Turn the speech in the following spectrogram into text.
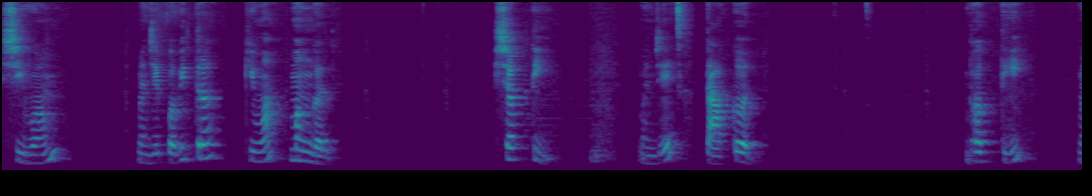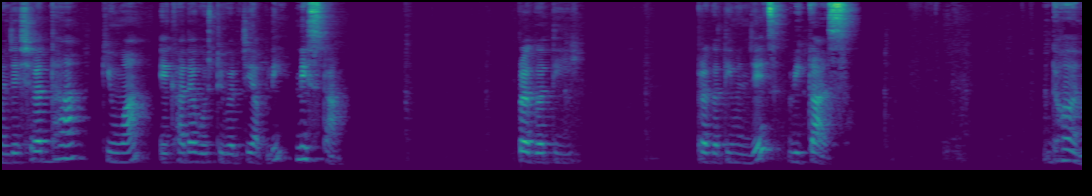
शिवम म्हणजे पवित्र किंवा मंगल. शक्ती म्हणजेच ताकद. भक्ती म्हणजे श्रद्धा किंवा एखाद्या गोष्टीवरची आपली निष्ठा. प्रगती. प्रगती म्हणजेच विकास. धन.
